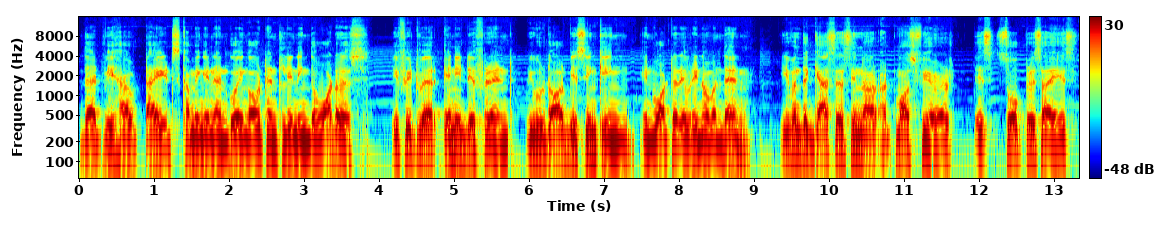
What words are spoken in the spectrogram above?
that we have tides coming in and going out and cleaning the waters. If it were any different, we would all be sinking in water every now and then. Even the gases in our atmosphere is so precise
